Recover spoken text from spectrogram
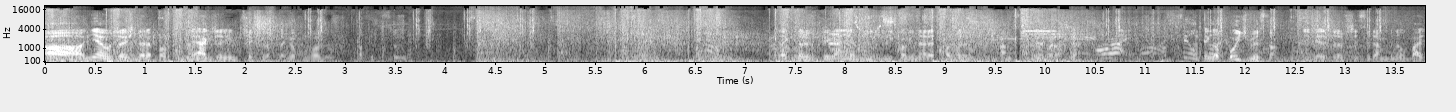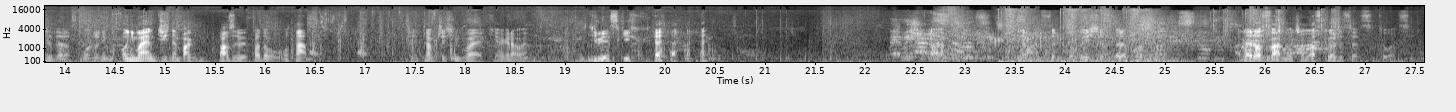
O, nie użyłeś teleportu, no jakże mi przykro z tego powodu. O ty psuj. Lektor wbieganie przeciwnikowi na respa to jest chamstwo, nie racja. Dlatego pójdźmy stąd. Nie wiesz, że wszyscy tam będą w bazie teraz. Może oni, mają gdzieś na bank bazę wypadową. O tam. Czyli tam wcześniej była jak ja grałem. Z Niebieskich. Tak. Nie ma, tylko wyjście z teleportu. Ale rozwalmy, trzeba skorzystać z sytuacji.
